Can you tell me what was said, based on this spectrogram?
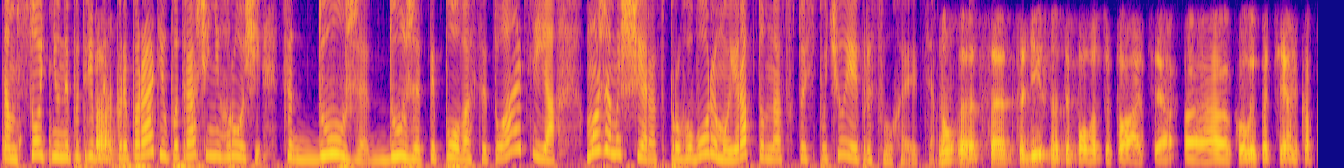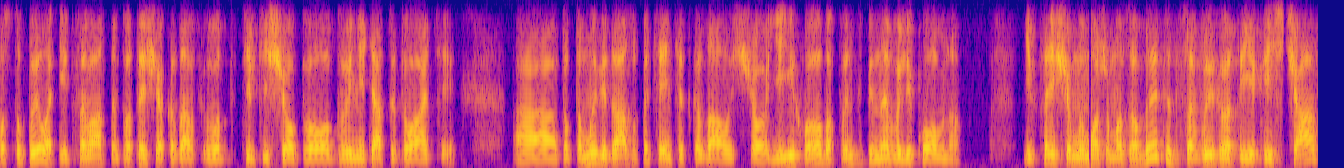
там сотню непотрібних так. препаратів, потрачені гроші. Це дуже дуже типова ситуація. Може, ми ще раз проговоримо і раптом нас хтось почує і прислухається. Ну е, це це дійсно типова ситуація, е, коли пацієнтка поступила, і це власне про те, що я казав, от тільки що про прийняття ситуації. Тобто ми відразу пацієнті сказали, що її хвороба в принципі не виліковна. І все, що ми можемо зробити, це виграти якийсь час,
